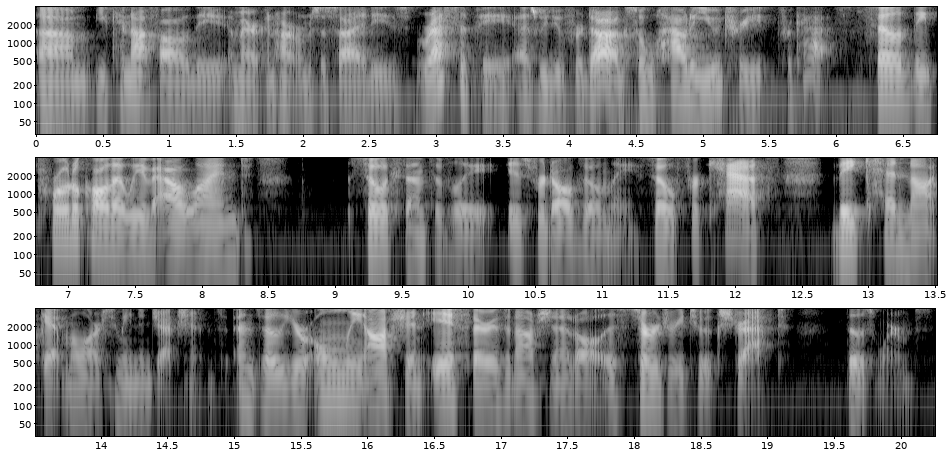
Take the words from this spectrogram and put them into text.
um, you cannot follow the American Heartworm Society's recipe as we do for dogs. So, how do you treat for cats? So, the protocol that we have outlined so extensively is for dogs only. So for cats, they cannot get melarsomine injections. And so your only option, if there is an option at all, is surgery to extract those worms.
